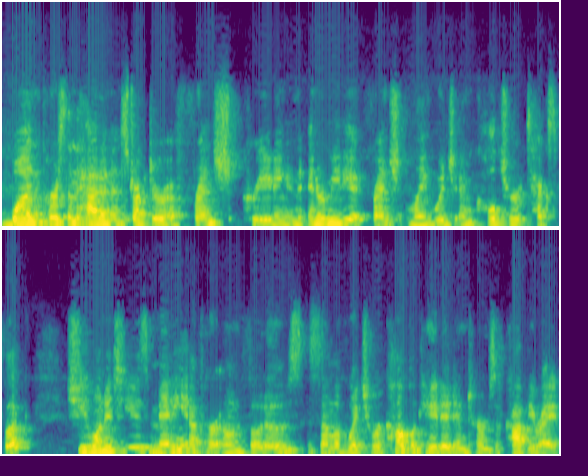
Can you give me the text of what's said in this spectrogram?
one person had an instructor of French creating an intermediate French language and culture textbook. She wanted to use many of her own photos, some of which were complicated in terms of copyright.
